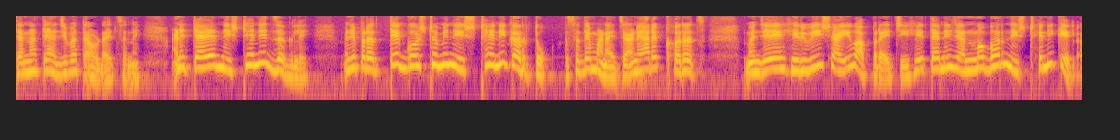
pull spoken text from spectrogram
त्यांना ते अजिबात आवडायचं नाही. आणि त्या निष्ठेनेच जगले. म्हणजे प्रत्येक गोष्ट मी निष्ठेने करतो असं ते म्हणायचे. आणि अरे खरंच म्हणजे हिरवी शाई वापरायची हे त्यांनी जन्मभर निष्ठेने केलं.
